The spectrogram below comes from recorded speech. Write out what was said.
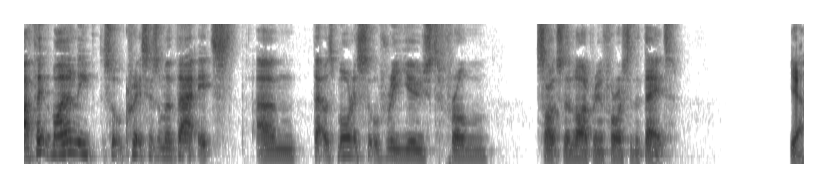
I think my only sort of criticism of that it's um, that was more or less sort of reused from Silence of the Library and Forest of the Dead, yeah,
